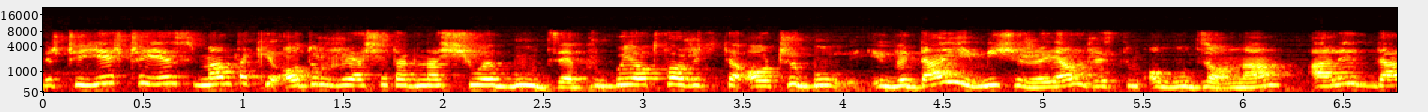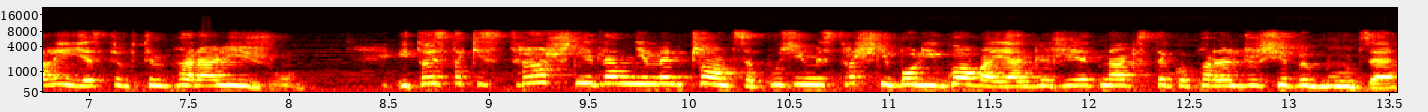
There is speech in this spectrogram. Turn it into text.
jeszcze, jeszcze jest, mam taki odruch, że ja się tak na siłę budzę, próbuję otworzyć te oczy bu- wydaje mi się, że ja już jestem obudzona, ale dalej jestem w tym paraliżu. I to jest takie strasznie dla mnie męczące. Później mnie strasznie boli głowa, jak już jednak z tego paraliżu się wybudzę.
